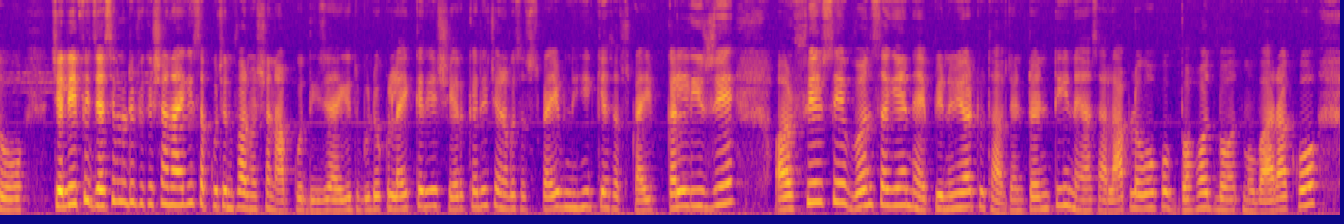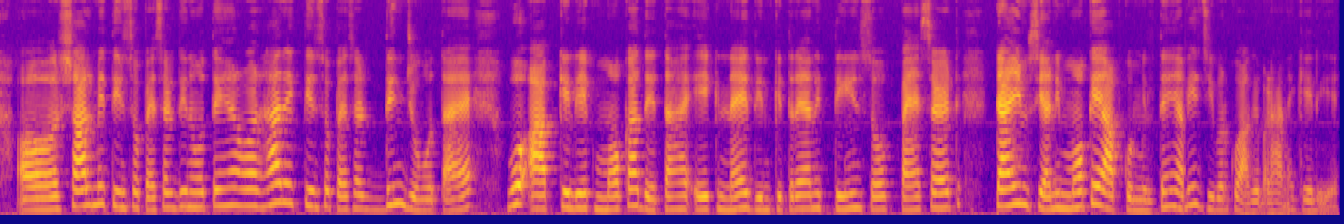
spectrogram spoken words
तो चलिए फिर जैसे भी नोटिफिकेशन आएगी, सब कुछ इन्फॉर्मेशन आपको दी जाएगी। तो वीडियो को लाइक करिए शेयर करिए चैनल को सब्सक्राइब नहीं किया सब्सक्राइब कर लीजिए। और फिर से once again happy new year 2020 नया साल आप लोगों को बहुत बहुत मुबारक हो। और साल में तीन सौ पैंसठ दिन होते हैं और हर एक तीन दिन जो होता है, वो आपके लिए एक मौका देता है एक नए दिन की तरह, यानी तीन सौ पैंसठ टाइम्स यानी मौके आपको मिलते हैं अपने जीवन को आगे बढ़ाने के लिए।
